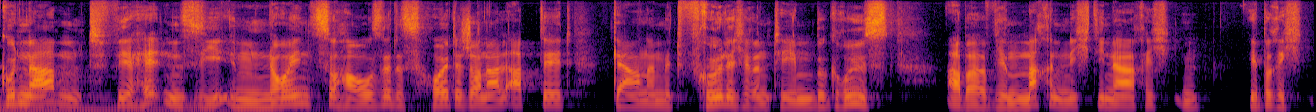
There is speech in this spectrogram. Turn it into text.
Guten Abend. Wir hätten Sie im neuen Zuhause des Heute-Journal-Update gerne mit fröhlicheren Themen begrüßt. Aber wir machen nicht die Nachrichten, wir berichten.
